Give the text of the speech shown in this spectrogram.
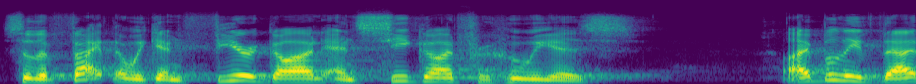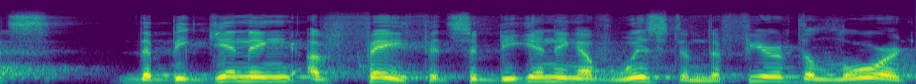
So the fact that we can fear God and see God for who he is, I believe that's the beginning of faith. It's the beginning of wisdom, the fear of the Lord,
